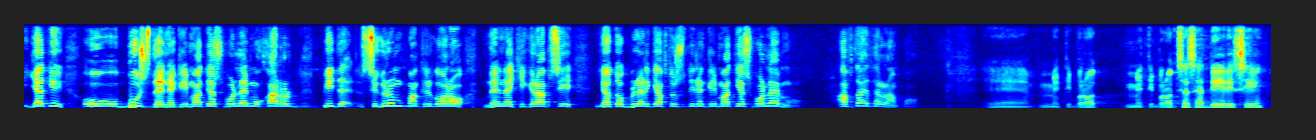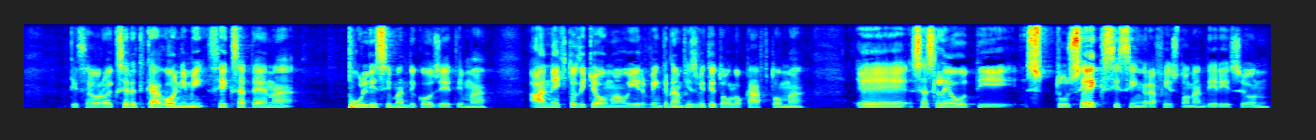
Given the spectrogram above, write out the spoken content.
Γιατί ο, ο Μπούς δεν είναι εγκληματίας πολέμου. Ο Χάρον, πείτε, συγγνώμη που μακρηγορώ, δεν έχει γράψει για τον Μπλερ για αυτός ότι είναι εγκληματίας πολέμου. Αυτά ήθελα να πω. Ε, με, την πρω... με την πρώτη σας αντίρρηση, τη θεωρώ εξαιρετικά γόνιμη, θίξατε ένα πολύ σημαντικό ζήτημα. Αν έχει το δικαίωμα ο Ήρβινγκ να αμφισβητεί το ολοκαύτωμα, ε, σας λέω ότι στους έξι συγγραφείς των αντιρρήσεων,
